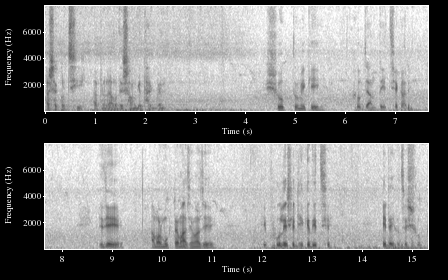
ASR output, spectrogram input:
আশা করছি আপনারা আমাদের সঙ্গে থাকবেন। সুখ তুমি কি? খুব জানতে ইচ্ছে করে। এই যে আমার মুখটা মাঝে মাঝে এই ফুল এসে ঢেকে দিচ্ছে, এটাই হচ্ছে সুখ।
